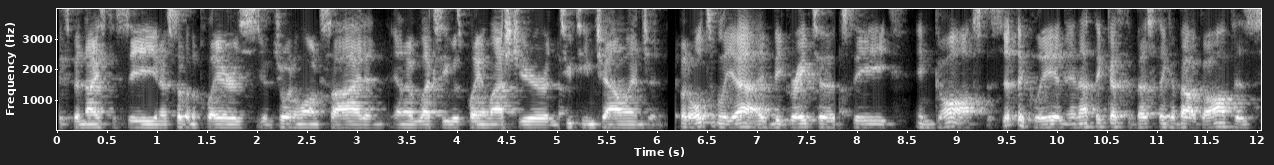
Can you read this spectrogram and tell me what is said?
it's been nice to see, you know, some of the players you know, join alongside. And, and I know Lexi was playing last year in two team challenge. And, but ultimately, yeah, it'd be great to see in golf specifically. And, and I think that's the best thing about golf is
